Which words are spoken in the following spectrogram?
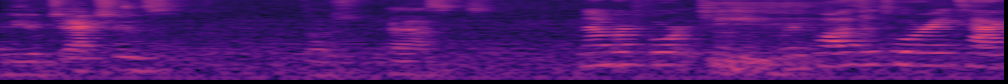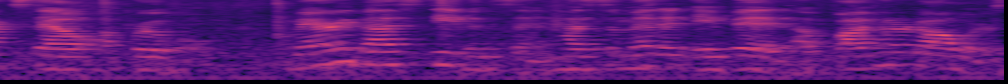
Any objections? Motion passes. Number fourteen, repository tax sale approval. Mary Beth Stevenson has submitted a bid of five hundred dollars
